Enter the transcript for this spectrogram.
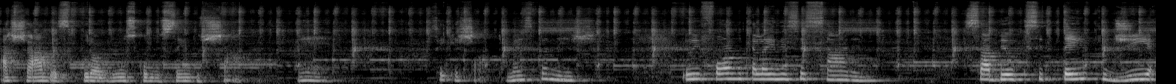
achadas por alguns como sendo chato. É, sei que é chato, mas planeje. Eu informo que ela é necessária. Saber o que se tem pro dia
